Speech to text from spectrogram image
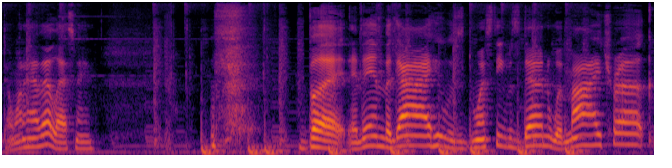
Don't want to have that last name. but and then the guy who was once he was done with my truck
